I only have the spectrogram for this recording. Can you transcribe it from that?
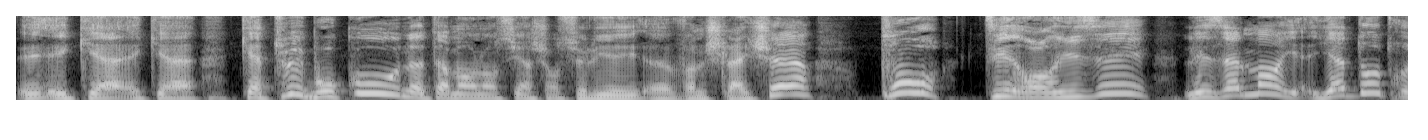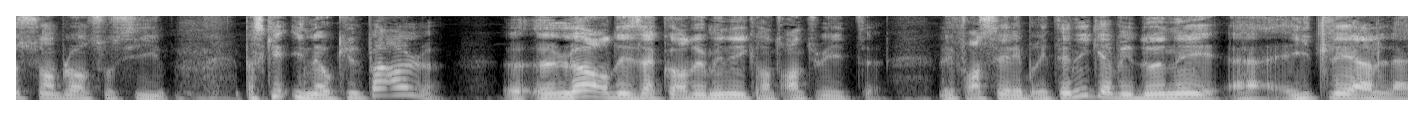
Et, qui, a, qui, a, tué beaucoup, notamment l'ancien chancelier euh, von Schleicher, pour terroriser les Allemands. Il y a d'autres semblances aussi. Parce qu'il n'a aucune parole. Euh, lors des accords de Munich en 38, les Français et les Britanniques avaient donné à Hitler la,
